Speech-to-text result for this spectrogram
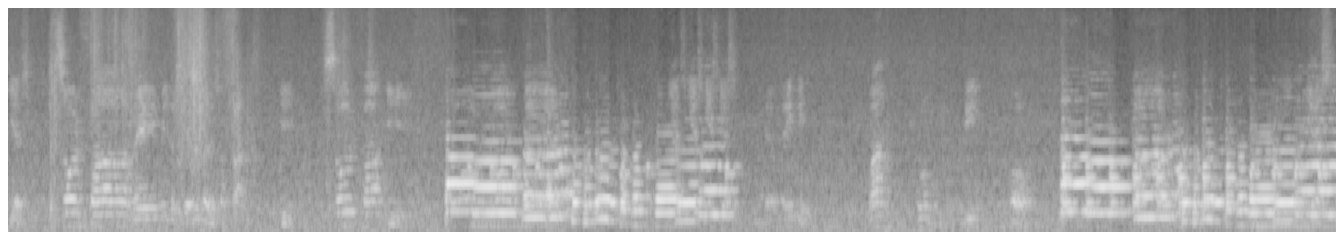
Yes. Sol, fa, re, mi, do, re, do, sol, fa. I. Sol, fa, i. Yes, yes, yes, yes. Yeah, Repeat. One, two, three, four. Yes.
